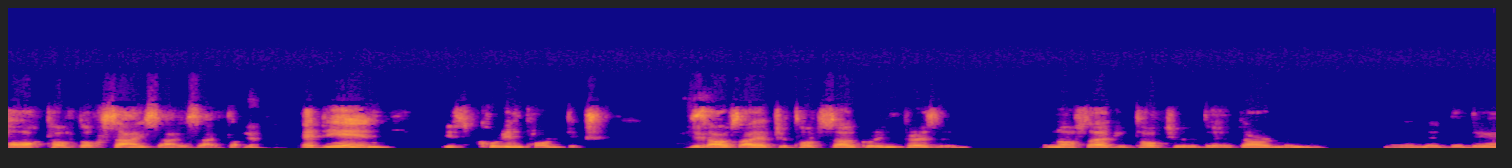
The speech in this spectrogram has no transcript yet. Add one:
talk, talk, talk, side, side, side, talk. Yeah. At the end, it's Korean politics. Yeah. South, I have to talk to South Korean president. North, I have to talk to the government. And they, they,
